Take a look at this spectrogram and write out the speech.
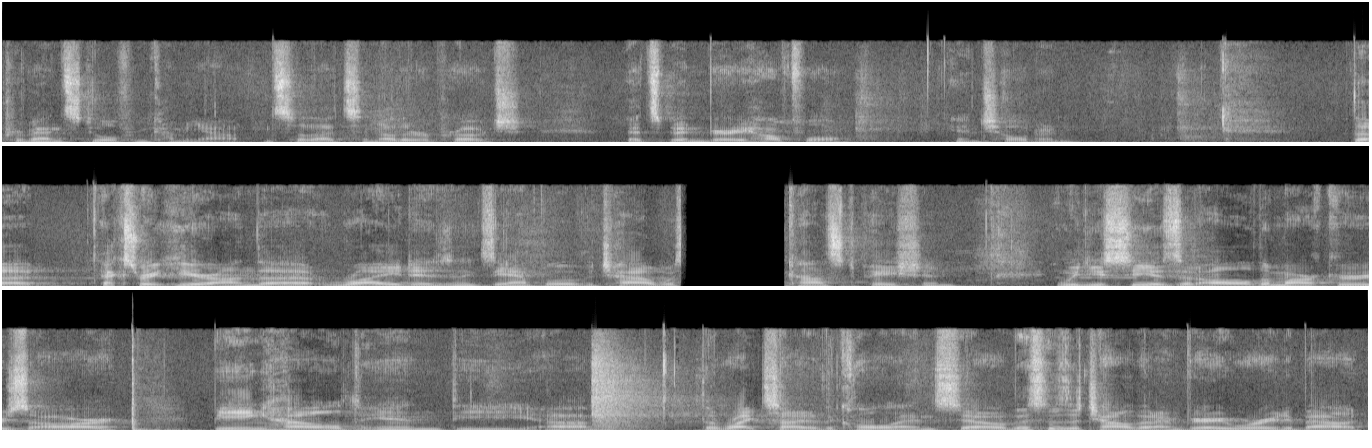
prevent stool from coming out. And so that's another approach that's been very helpful in children. The x-ray here on the right is an example of a child with constipation. And what you see is that all the markers are being held in the, um, the right side of the colon. So this is a child that I'm very worried about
